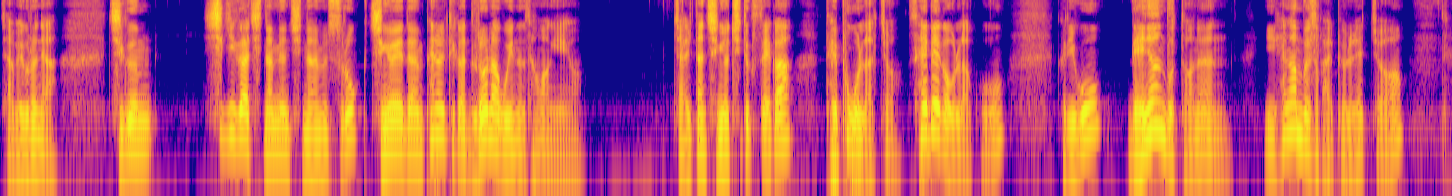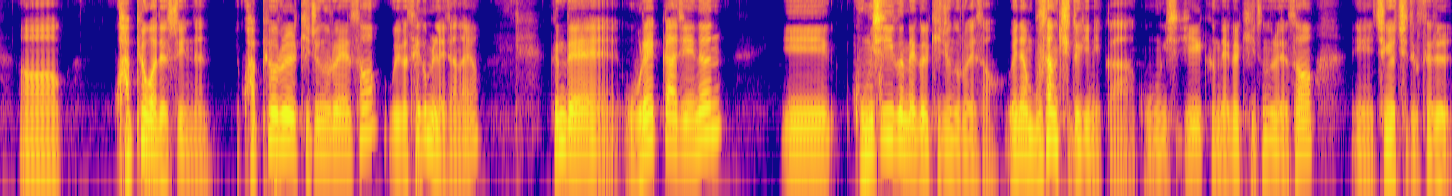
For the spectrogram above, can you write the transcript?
자, 왜 그러냐. 지금 시기가 지나면 지나면수록 증여에 대한 페널티가 늘어나고 있는 상황이에요. 자, 일단 증여 취득세가 대폭 올랐죠. 3배가 올랐고, 그리고 내년부터는 이 행안부에서 발표를 했죠. 어, 과표가 될 수 있는, 과표를 기준으로 해서 우리가 세금을 내잖아요. 근데 올해까지는 이 공시금액을 기준으로 해서, 왜냐면 무상취득이니까 공시금액을 기준으로 해서 이 증여취득세를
